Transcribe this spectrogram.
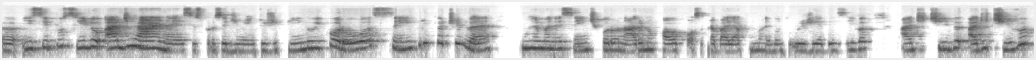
Uh, e, se possível, adiar né, esses procedimentos de pino e coroa sempre que eu tiver um remanescente coronário no qual eu possa trabalhar com uma odontologia adesiva aditiva, aditiva,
